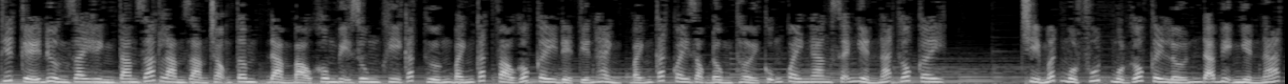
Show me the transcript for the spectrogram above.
Thiết kế đường dây hình tam giác làm giảm trọng tâm, đảm bảo không bị rung khi cắt hướng bánh cắt vào gốc cây để tiến hành, bánh cắt quay dọc đồng thời cũng quay ngang sẽ nghiền nát gốc cây. Chỉ mất một phút một gốc cây lớn đã bị nghiền nát.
